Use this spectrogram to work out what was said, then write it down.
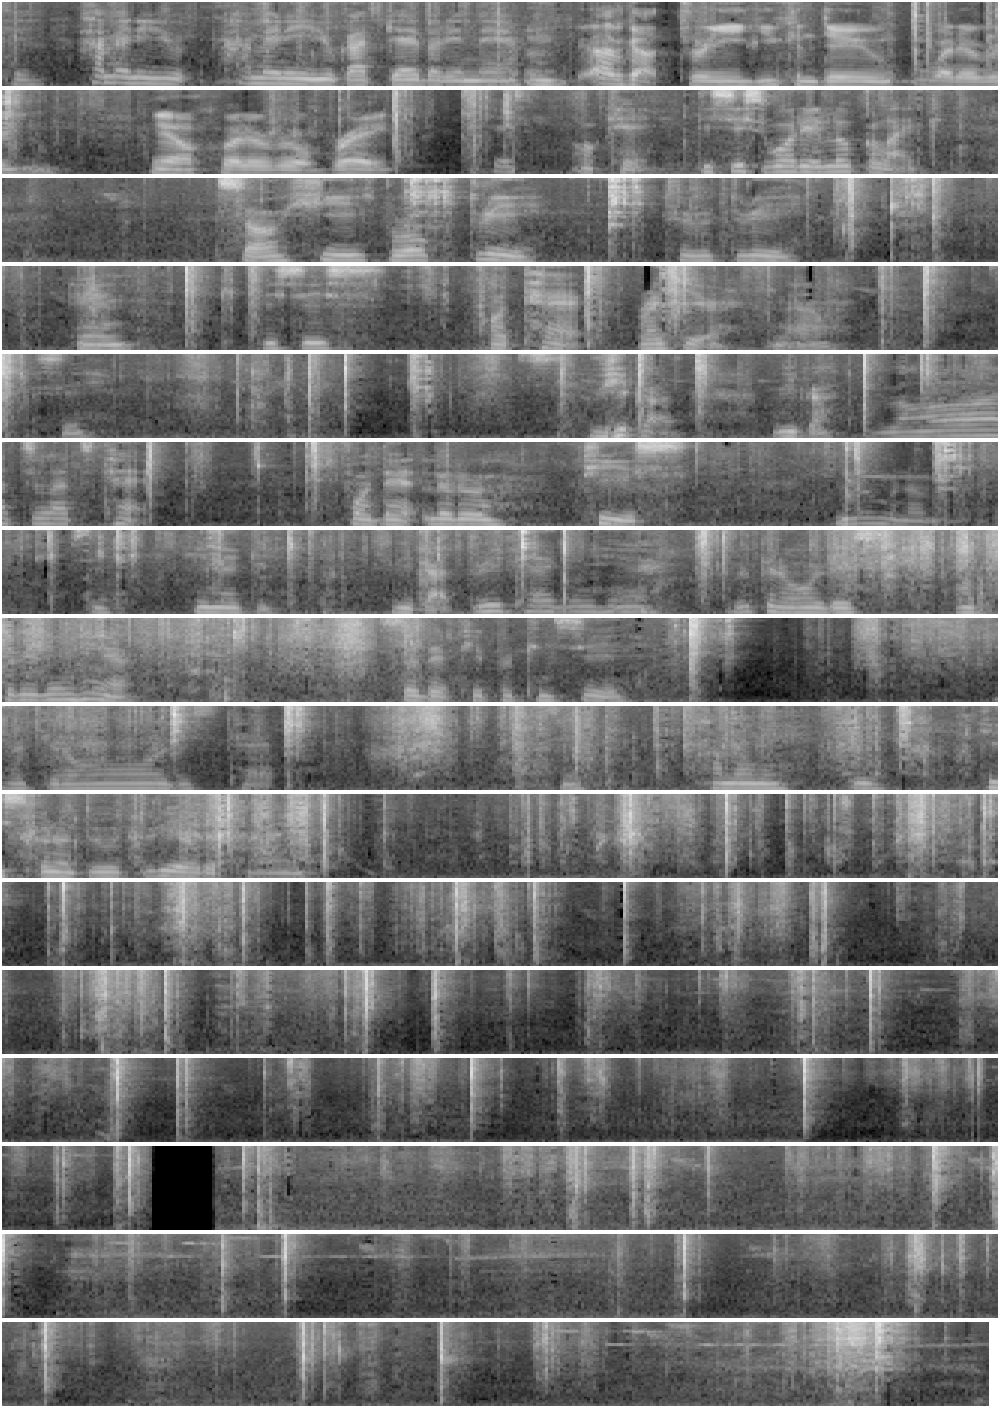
Okay, how many you how many you got gathered in there? I've got three. You can do whatever, you you know, whatever will break. Okay. Okay, this is what it looked like. So he broke three, two, three, and this is a tag right here now. See, we got we got lots lots tag for that little piece, aluminum. See, he make it. We got three tag in here. Look at all this. I'll put it in here so that people can see. Look at all this tag. See how many he, he's gonna do three at a time.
